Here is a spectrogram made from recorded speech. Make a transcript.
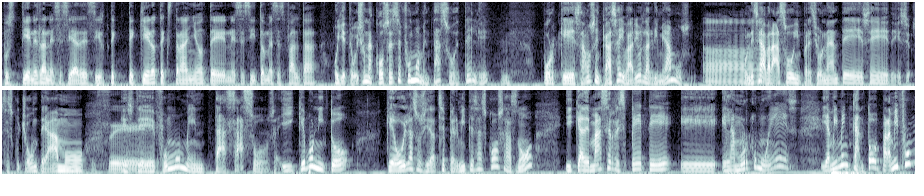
pues tienes la necesidad de decir, te, te, quiero, te extraño, te necesito, me haces falta. Oye, te voy a decir una cosa, ese fue un momentazo de tele. Porque estábamos en casa y varios lagrimeamos. Ah, Con ese abrazo impresionante, ese, ese- se escuchó un te amo. Sí. Este, fue un momentazazo. o sea, y qué bonito que hoy la sociedad se permite esas cosas, ¿no? Y que además se respete eh, el amor como es. Y a mí me encantó. Para mí fue un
